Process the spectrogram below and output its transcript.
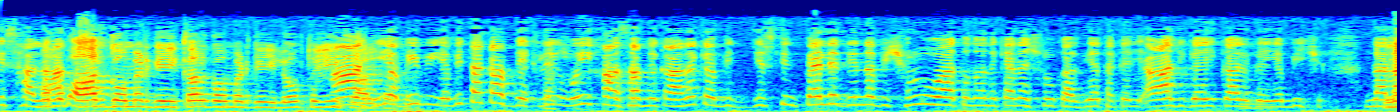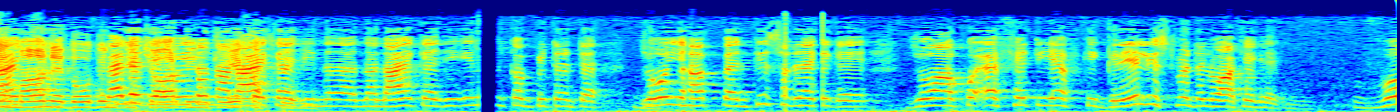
इस हालात मतलब आज गवर्नमेंट गई कल गवर्नमेंट गई लोग तो यही हाँ जी अभी भी अभी तक आप देख लें अच्छा। वही खान साहब ने कहा ना कि अभी जिस दिन पहले दिन अभी शुरू हुआ तो उन्होंने कहना शुरू कर दिया था कि आज गई कल गई अभी मेहमान है, दो दिन पहले हुई दिन तो नालायक है जी नालायक है जी इनकम्पिटेंट है। जो यहाँ पैंतीस साल रह के गए जो आपको एफएटीएफ की ग्रे लिस्ट में डलवा के गए। वो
